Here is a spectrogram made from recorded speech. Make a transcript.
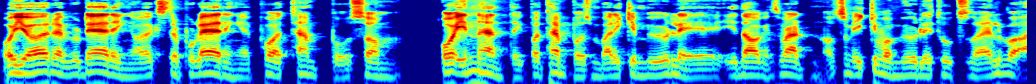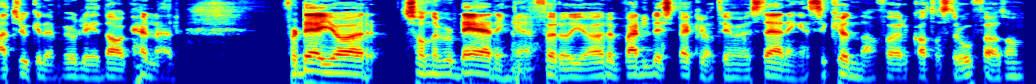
å gjøre vurderinger og ekstrapoleringer på et tempo som og innhenting på et tempo som bare ikke er mulig i dagens verden, og som ikke var mulig i 2011. Og jeg tror ikke det er mulig i dag heller. For det gjør sånne vurderinger for å gjøre veldig spekulative investeringer sekunder før katastrofe og sånn.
